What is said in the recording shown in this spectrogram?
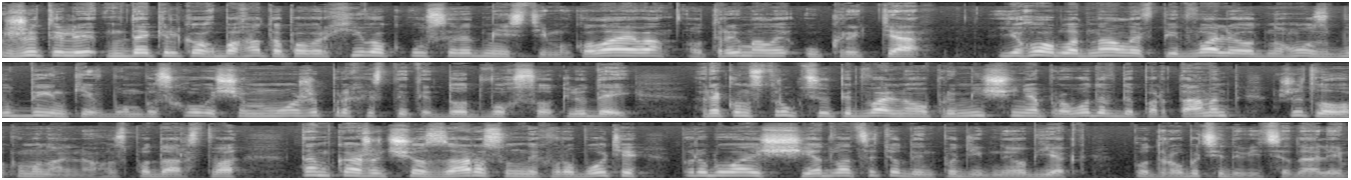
Жителі декількох багатоповерхівок у середмісті Миколаєва отримали укриття. Його обладнали в підвалі одного з будинків. Бомбосховище може прихистити до 200 людей. Реконструкцію підвального приміщення проводив департамент житлово-комунального господарства. Там кажуть, що зараз у них в роботі перебуває ще 21 подібний об'єкт. Подробиці дивіться далі.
